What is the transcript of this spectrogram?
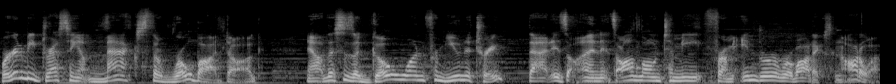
We're gonna be dressing up Max the robot dog. Now this is a Go1 from Unitree that is, and it's on loan to me from InDro Robotics in Ottawa.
